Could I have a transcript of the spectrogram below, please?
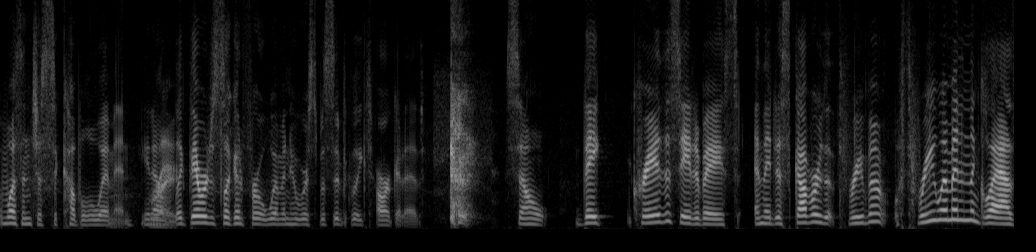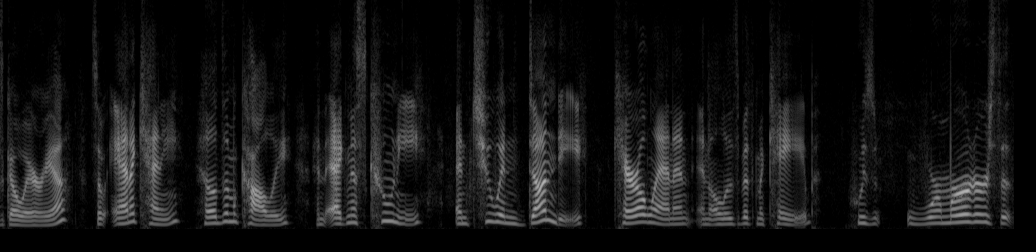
It wasn't just a couple of women you know? Right. like they were just looking for women who were specifically targeted. So they created this database and they discovered that three three women in the Glasgow area, so Anna Kenny, Hilda McAuley, and Agnes Cooney, and two in Dundee, Carol Lannen and Elizabeth McCabe, whose were murders that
